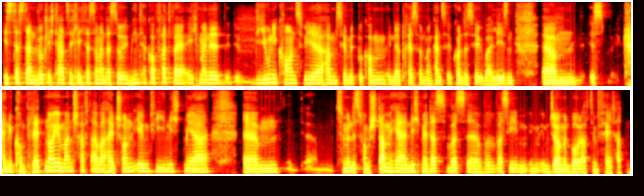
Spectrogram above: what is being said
ist das dann wirklich tatsächlich, dass man das so im Hinterkopf hat? Weil ich meine, die Unicorns, wir haben es ja mitbekommen in der Presse und man konnte es ja überall lesen, ähm, ist keine komplett neue Mannschaft, aber halt schon irgendwie nicht mehr, ähm, zumindest vom Stamm her, nicht mehr das, was, äh, was sie im, im, German Bowl auf dem Feld hatten.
